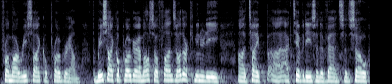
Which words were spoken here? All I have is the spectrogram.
from our recycle program. The recycle program also funds other community uh, type uh, activities and events. And so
